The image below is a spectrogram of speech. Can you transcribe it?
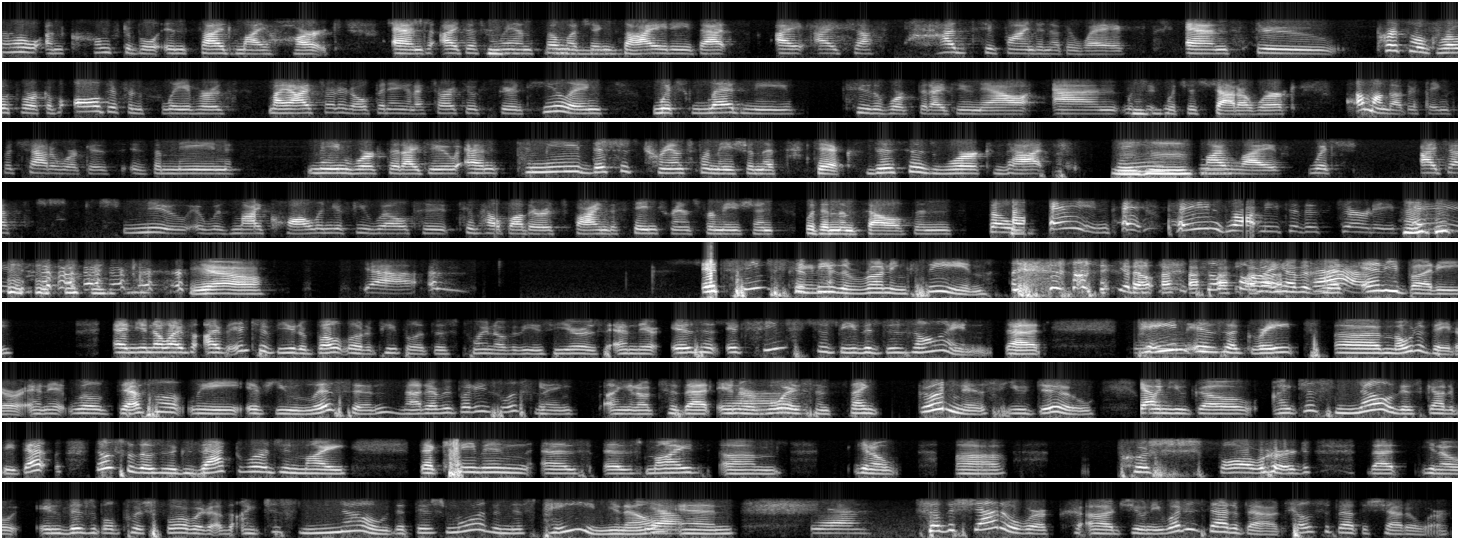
so uncomfortable inside my heart. And I just mm-hmm. ran so much anxiety that I, I just had to find another way. And through personal growth work of all different flavors, my eyes started opening and I started to experience healing, which led me to the work that I do now, and which, mm-hmm. which is shadow work, among other things. But shadow work is is the main main work that I do, and to me, this is transformation that sticks. This is work that changed Mhm. my life, which I just knew it was my calling, if you will, to to help others find the same transformation within themselves. And so pain, pain, pain brought me to this journey. Pain. yeah. yeah. It seems to be the running theme. you know, so far I haven't met anybody. And you know, I've I've interviewed a boatload of people at this point over these years, and there isn't. It seems to be the design that pain Mm. is a great uh, motivator, and it will definitely, if you listen, not everybody's listening, uh, you know, to that inner Yeah. voice, and thank goodness you do Yep. when you go. I just know there's got to be that. Those were those exact words in my that came in as as my um, you know. Uh, push forward that you know invisible push forward of i just know that there's more than this pain you know Yeah. and Yeah. so the shadow work uh junie what is that about tell us about the shadow work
